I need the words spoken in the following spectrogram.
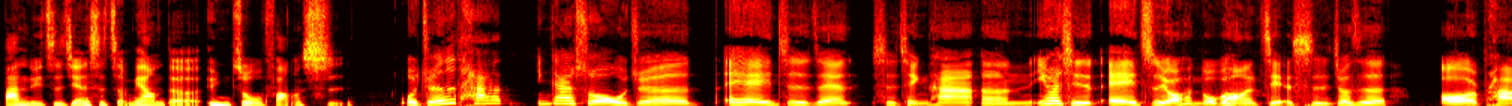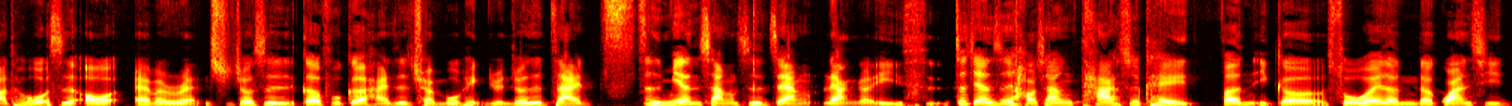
伴侣之间是怎么样的运作方式？我觉得他应该说，我觉得 AA 制这件事情，它嗯，因为其实 AA 制有很多不同的解释，就是 all apart 或是 all average，就是各付各还是全部平均，就是在字面上是这样两个意思。这件事好像它是可以分一个所谓的你的关系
